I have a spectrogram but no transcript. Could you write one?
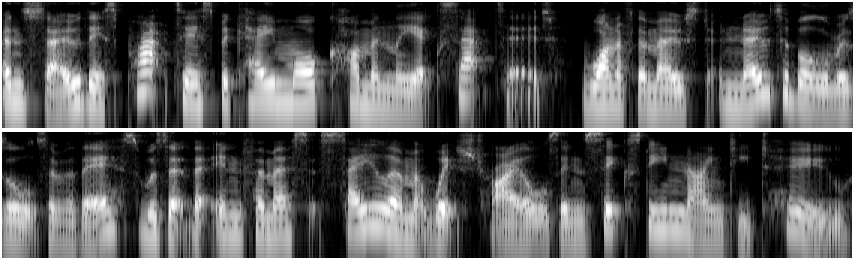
and so this practice became more commonly accepted. One of the most notable results of this was at the infamous Salem witch trials in 1692.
